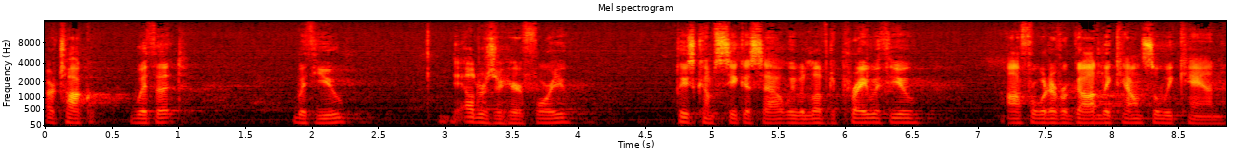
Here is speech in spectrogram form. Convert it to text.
or talk with it with you, the elders are here for you. Please come seek us out. We would love to pray with you, offer whatever godly counsel we can.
